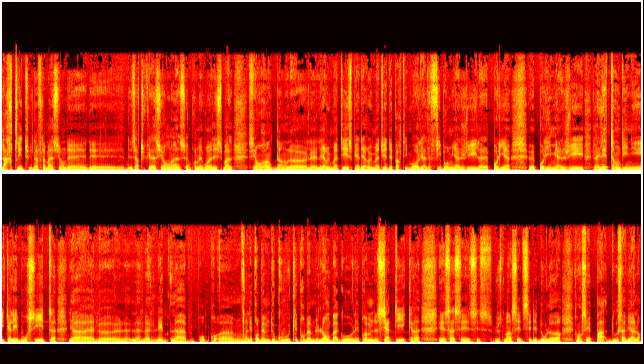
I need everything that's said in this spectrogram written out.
l'arthrite, l'inflammation des, des, des articulations, hein, c'est un premier point décimal. Si on rentre dans le, les, les rhumatismes, il y a des rhumatismes des parties molles, il y a la fibromyalgie, a la poly, euh, polymyalgie, les tendinites, il y a les boursites, il y a le, le- le- les, la- pro- pro- euh, les problèmes de goutte, les problèmes de lombago, les problèmes de sciatique. Hein, et ça, c'est justement, c'est des douleurs qu'on ne sait pas d'où ça vient. Alors,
